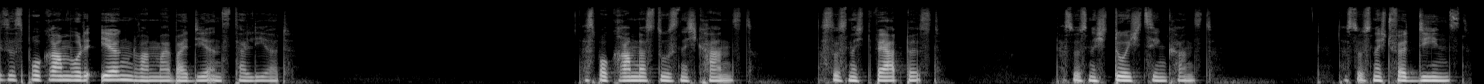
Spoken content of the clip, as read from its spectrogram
Dieses Programm wurde irgendwann mal bei dir installiert. Das Programm, dass du es nicht kannst, dass du es nicht wert bist, dass du es nicht durchziehen kannst, dass du es nicht verdienst.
